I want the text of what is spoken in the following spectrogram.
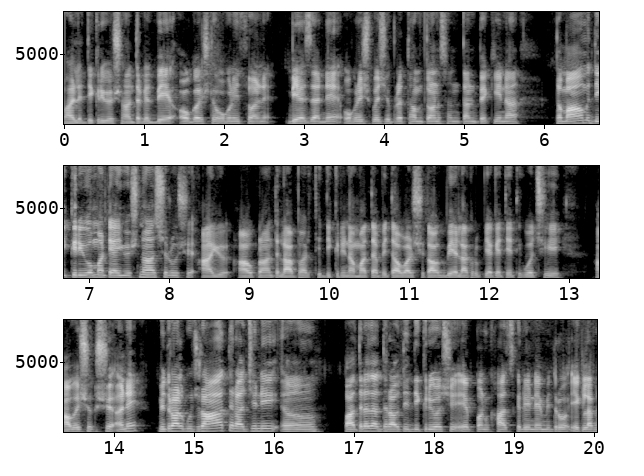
વહાલી દીકરી યોજના અંતર્ગત બે ઓગસ્ટ ઓગણીસો ને બે હજાર ને ઓગણીસ પછી પ્રથમ ત્રણ સંતાન પૈકીના તમામ દીકરીઓ માટે આ યોજના શરૂ છે. આ આ ઉપરાંત લાભાર્થી દીકરીના માતા પિતા વાર્ષિક આવક બે લાખ રૂપિયા કે તેથી ઓછી આવશ્યક છે. અને મિત્રો, હાલ ગુજરાત રાજ્યની પાત્રતા ધરાવતી દીકરીઓ છે એ પણ ખાસ કરીને મિત્રો એક લાખ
